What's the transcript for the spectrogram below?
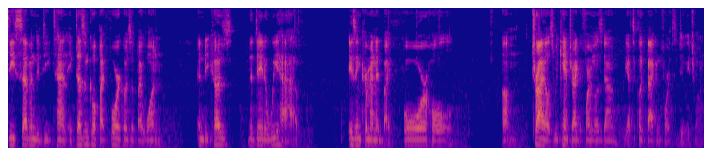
D7 to D10. It doesn't go up by 4, it goes up by 1. And because the data we have is incremented by 4 whole um, trials, we can't drag the formulas down. We have to click back and forth to do each one.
